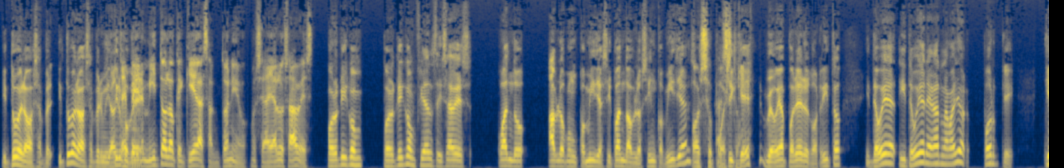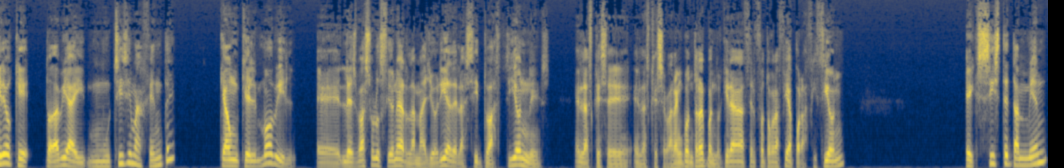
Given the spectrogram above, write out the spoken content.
y tú me lo vas a, y tú me lo vas a Yo permitir te porque permito lo que quieras, Antonio. O sea, ya lo sabes. porque, porque hay confianza y sabes cuándo hablo con comillas y cuándo hablo sin comillas. Por supuesto. Así que me voy a poner el gorrito y te voy a, y te voy a negar la mayor, porque creo que todavía hay muchísima gente que aunque el móvil eh, les va a solucionar la mayoría de las situaciones en las que se, en las que se van a encontrar cuando quieran hacer fotografía por afición, existe también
